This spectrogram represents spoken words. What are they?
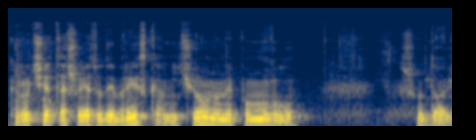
Коротше, те, що я туди бризкав, нічого воно не помогло. Що далі?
